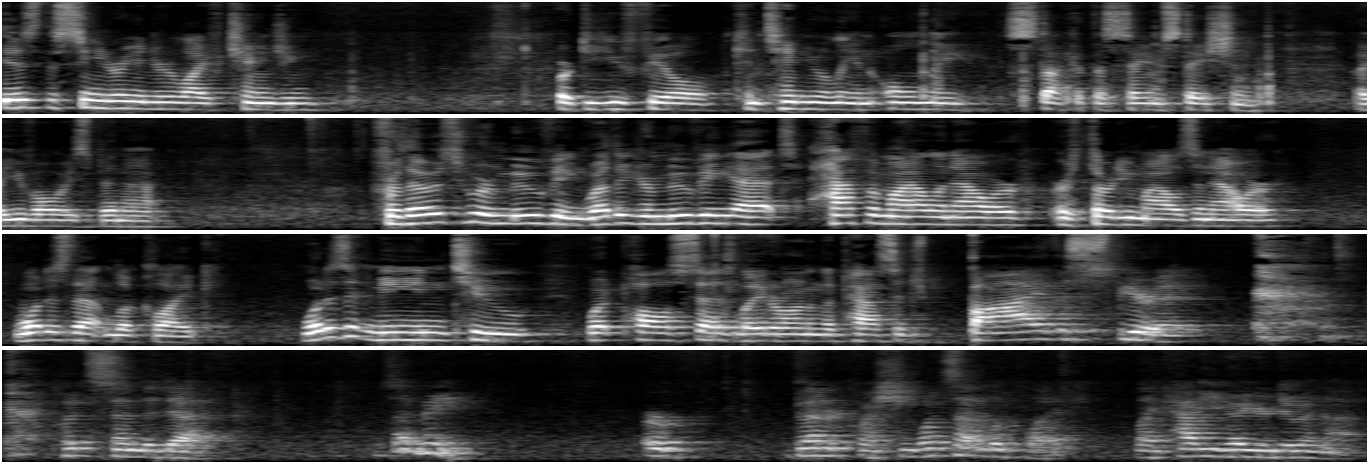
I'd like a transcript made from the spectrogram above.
is the scenery in your life changing? Or do you feel continually and only stuck at the same station uh, you've always been at? For those who are moving, whether you're moving at half a mile an hour or 30 miles an hour, what does that look like? What does it mean to what Paul says later on in the passage by the Spirit put sin to death? What does that mean? Or, better question, what's that look like? Like, how do you know you're doing that?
